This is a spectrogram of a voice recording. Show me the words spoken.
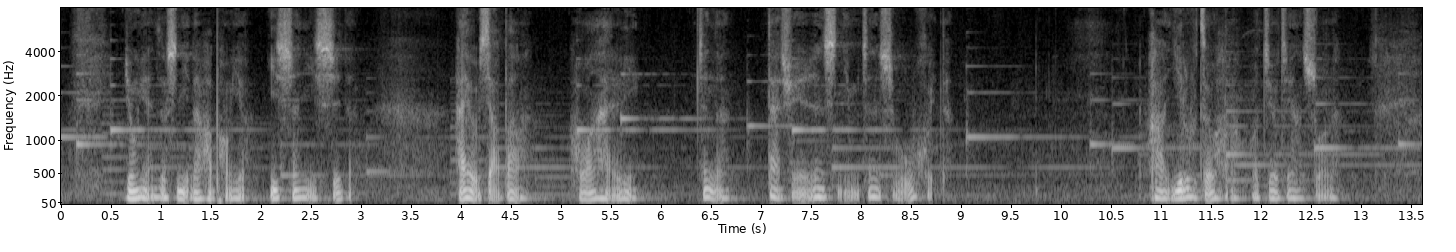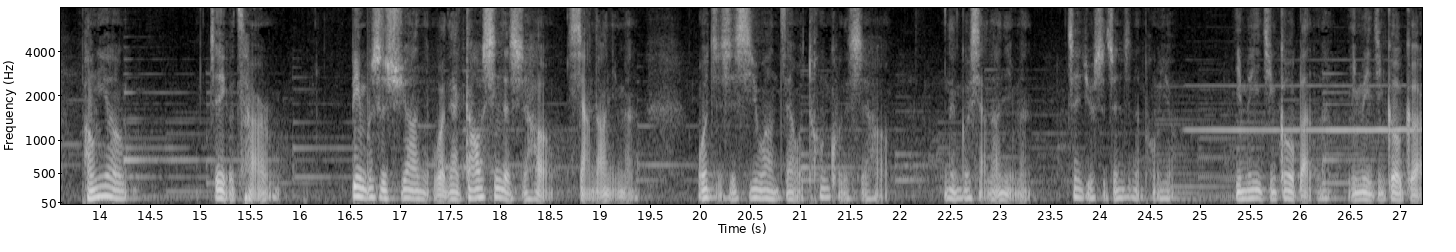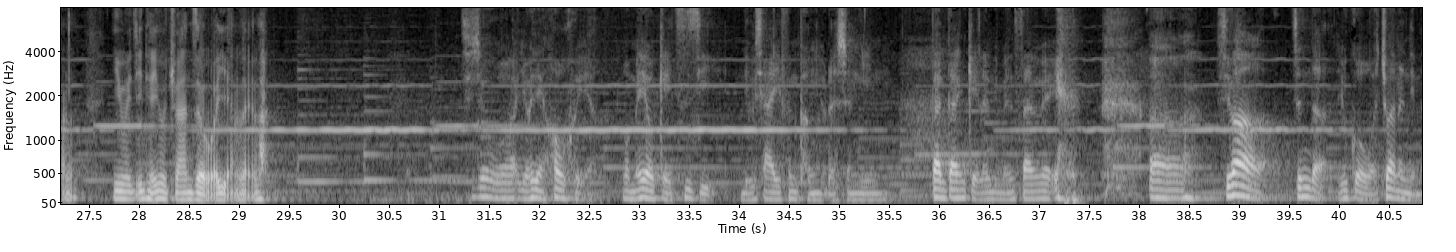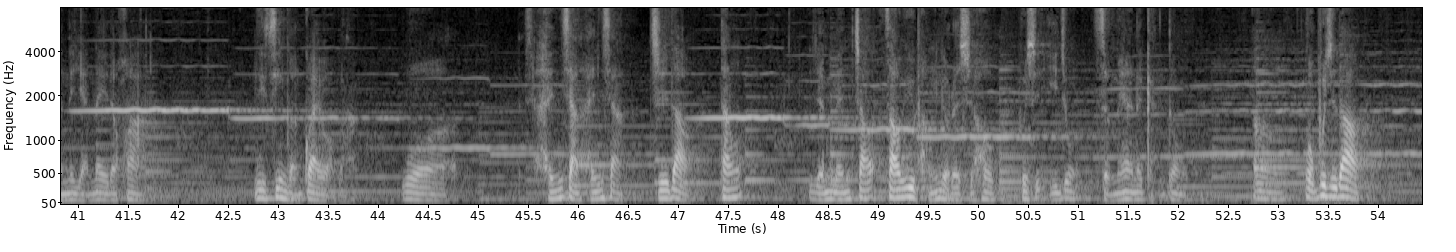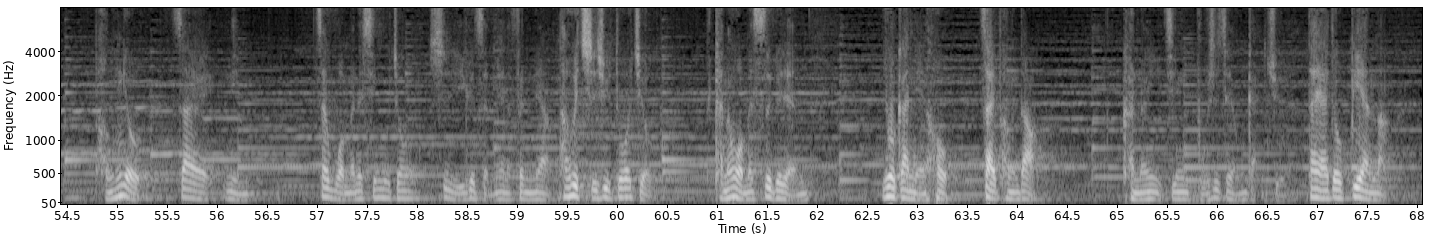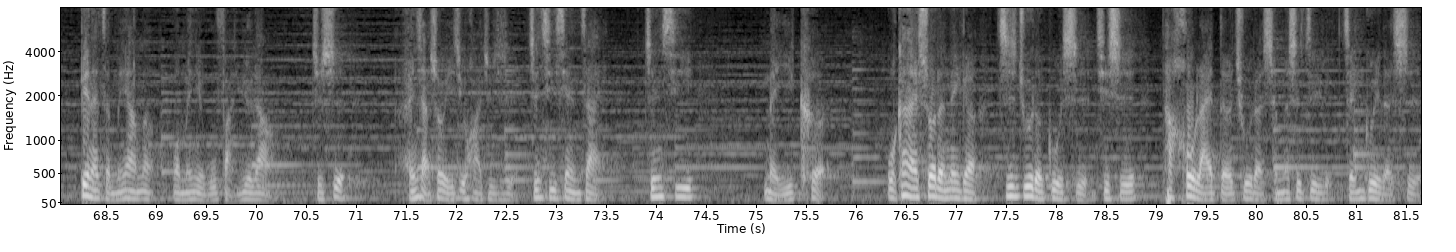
永远都是你的好朋友，一生一世的。还有小豹和王海丽，真的，大学认识你们真的是无悔的。好，一路走好，我只有这样说了。朋友，这个词儿，并不是需要我在高兴的时候想到你们，我只是希望在我痛苦的时候。能够想到你们，这就是真正的朋友。你们已经够本了，你们已经够格了，因为今天又赚走我眼泪了。其实我有点后悔啊，我没有给自己留下一份朋友的声音，单单给了你们三位。呃，希望真的，如果我赚了你们的眼泪的话，你尽管怪我吧。我很想很想知道，当人们遭遭遇朋友的时候，会是一种怎么样的感动？嗯，我不知道朋友在你，在我们的心目中是一个怎么样的分量？它会持续多久？可能我们四个人若干年后再碰到，可能已经不是这种感觉，大家都变了，变得怎么样呢？我们也无法预料。只是很想说一句话，就是珍惜现在，珍惜每一刻。我刚才说的那个蜘蛛的故事，其实他后来得出了什么是最珍贵的事。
